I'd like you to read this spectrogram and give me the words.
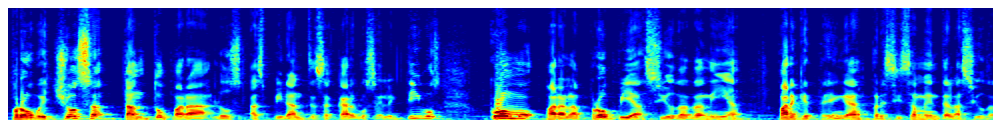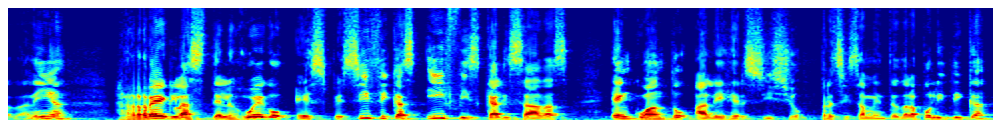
provechosa, tanto para los aspirantes a cargos electivos como para la propia ciudadanía, para que tenga precisamente la ciudadanía reglas del juego específicas y fiscalizadas en cuanto al ejercicio precisamente de la política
